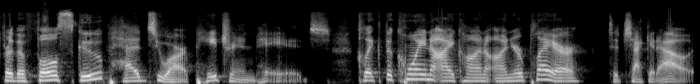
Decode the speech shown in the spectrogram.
For the full scoop, head to our Patreon page. Click the coin icon on your player to check it out.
